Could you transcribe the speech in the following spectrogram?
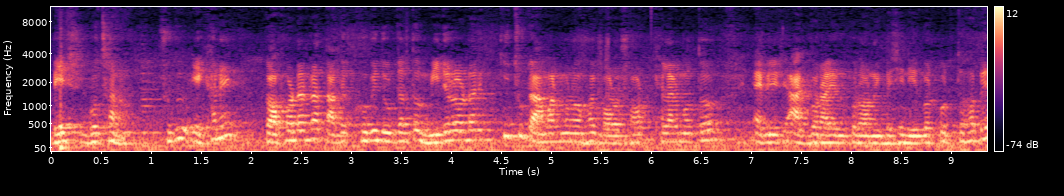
বেশ গোছানো। শুধু এখানে টপ অর্ডাররা তাদের খুবই দুর্দান্ত মিডল অর্ডারে কিছুটা আমার মনে হয় বড় শট খেলার মতো অ্যাবিলিটি আকবর আলীর উপর অনেক বেশি নির্ভর করতে হবে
